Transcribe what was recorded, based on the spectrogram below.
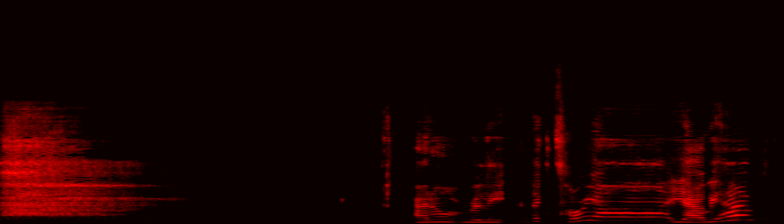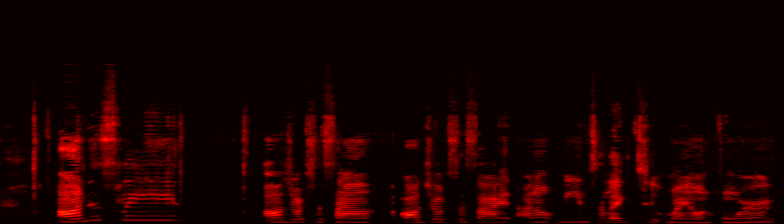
I don't really Victoria. Yeah, we have honestly all jokes aside all jokes aside, I don't mean to like toot my own horn.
